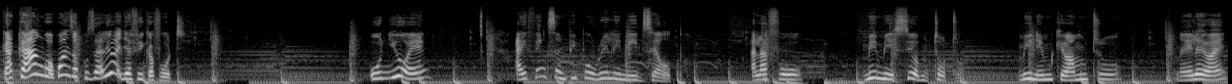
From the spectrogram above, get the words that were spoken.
Kaka yangu wa kwanza kuzaliwa hajafika 40 ujue i think some people really needs help. Alafu mimi sio mtoto. Mi ni mke wa mtu. Unaelewa eh?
